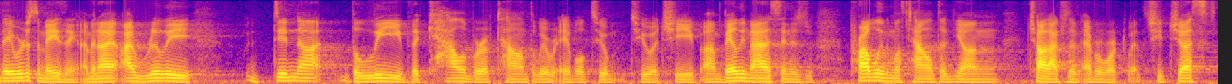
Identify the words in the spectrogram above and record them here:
they were just amazing. I mean, I, I really did not believe the caliber of talent that we were able to, to achieve. Um, Bailee Madison is probably the most talented young child actress I've ever worked with. She just,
